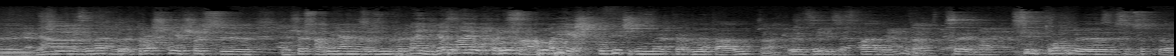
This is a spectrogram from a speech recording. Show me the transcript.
Е, Я трошки щось, е, щось, або я не зрозумів питання. Я знаю преса, пакет. Кубіч, кубічний метр металу, е, заліза сталі, ну, середньо, 7 тонн е, 700 кг.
